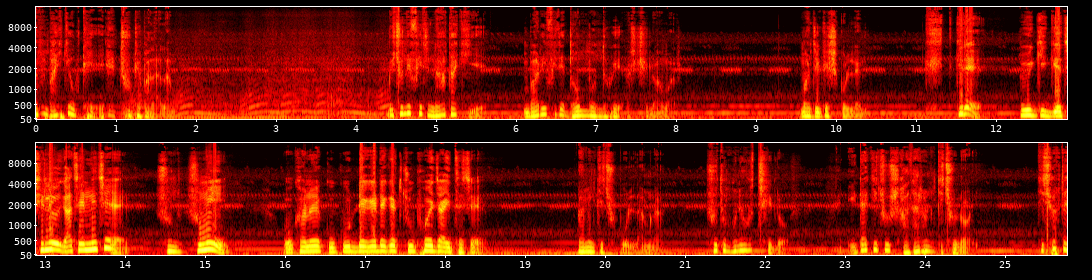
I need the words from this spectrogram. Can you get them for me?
আমি বাইকে উঠে ছুটে পালালাম। পিছনে ফিরে না তাকিয়ে বাড়ি ফিরে দম বন্ধ হয়ে আসছিল আমার। মা জিজ্ঞেস করলেন, কিরে, তুই কি গেছিলি ওই গাছের নিচে? শুন, ওখানে কুকুর ডেকে ডেকে চুপ হয়ে যাইতেছে। আমি কিছু বললাম না, শুধু মনে হচ্ছিল, এটা কিছু সাধারণ কিছু নয়, কিছু একটা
